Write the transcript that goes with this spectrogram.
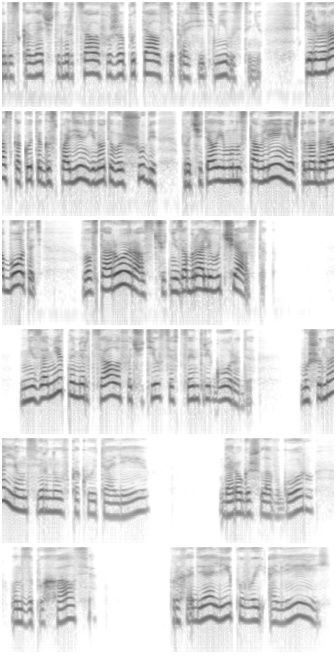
надо сказать, что Мерцалов уже пытался просить милостыню. В первый раз какой-то господин в енотовой шубе прочитал ему наставление, что надо работать. Во второй раз чуть не забрали в участок. Незаметно Мерцалов очутился в центре города. Машинально он свернул в какую-то аллею. Дорога шла в гору, он запыхался. Проходя липовой аллеей,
